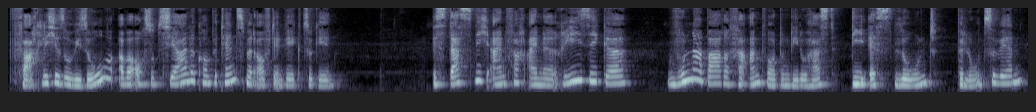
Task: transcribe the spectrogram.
fachliche sowieso, aber auch soziale Kompetenz mit auf den Weg zu gehen. Ist das nicht einfach eine riesige, wunderbare Verantwortung, die du hast, die es lohnt, belohnt zu werden?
